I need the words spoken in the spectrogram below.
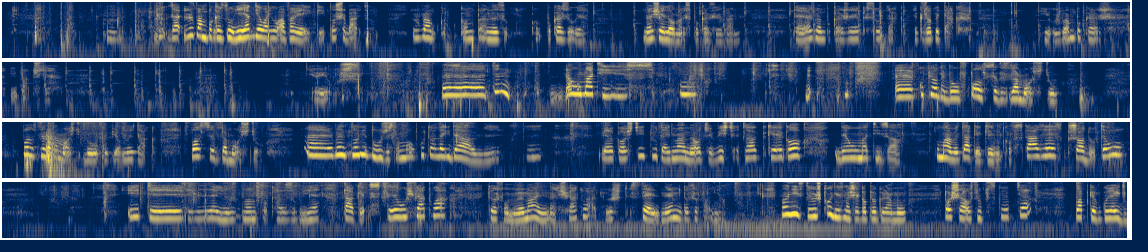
Już Wam pokazuję, jak działają awaryjki. Proszę bardzo. Już Wam pokazuję. Na zielono jest pokazywane. Teraz Wam pokażę, jak są tak. Jak zrobię tak. Już Wam pokażę. I patrzcie. Już. Eee, ten Daumatis e, kupiony był w Polsce w Zamościu. W Polsce w Zamościu był kupiony, tak. W Polsce w Zamościu. E, więc to nieduży samochód, ale idealny. E, wielkości. Tutaj mamy oczywiście takiego Deumatiza. Tu mamy takie kierunkowskazy z przodu, tyłu. I tyle już Wam pokazuję. Takie z tyłu światła to są normalne światła, a tu już z tylnym do cofania. No nic, to już koniec naszego programu. Proszę o subskrypcję, łapkę w górę i dzwonek.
